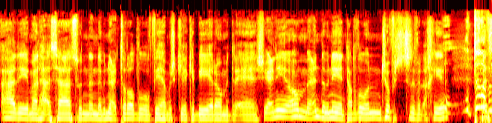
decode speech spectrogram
هذه ما لها أساس وإن بنعترض وفيها مشكلة كبيرة ومدري إيش. يعني هم عندهم نية يعترضون نشوف إيش يصير في الاخير وترى في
